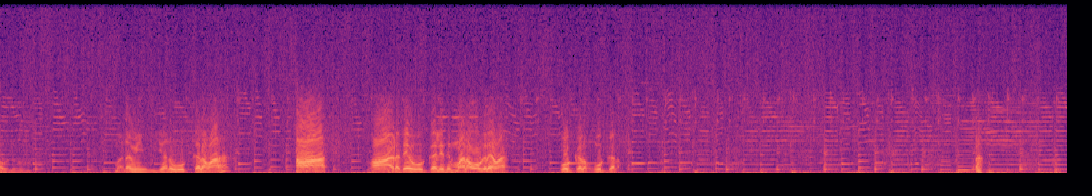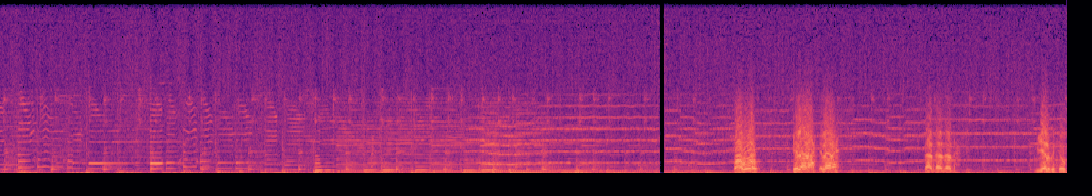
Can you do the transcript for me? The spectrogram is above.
అవును. మనం ఈ ఉయ్యాలు ఒగ్గలమా ఆ, ఆడదే ఒగ్గలేదు మనం ఊగలేమా? ఒగ్గలం ఒగ్గలం బాబు ఇలా రా ఇలా రా. దా, దా. ఉయ్యాల కొంచెం.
